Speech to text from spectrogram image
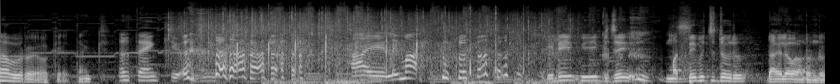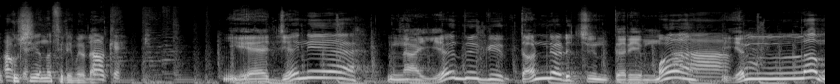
நான் ஒரு ஓகே தேங்க்யூ താങ്ക് യു ആ എളിമ ഇനി ഈ വിജയ് മദ്യപിച്ചിട്ട് ഒരു ഡയലോഗ് കണ്ടിട്ടുണ്ട് ഖുഷി എന്ന ഫിലിമിലുടെ ഓക്കെ ஏ ஜெனிய நான் எதுக்கு தண்ணி அடிச்சுன்னு தெரியுமா எல்லாம்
